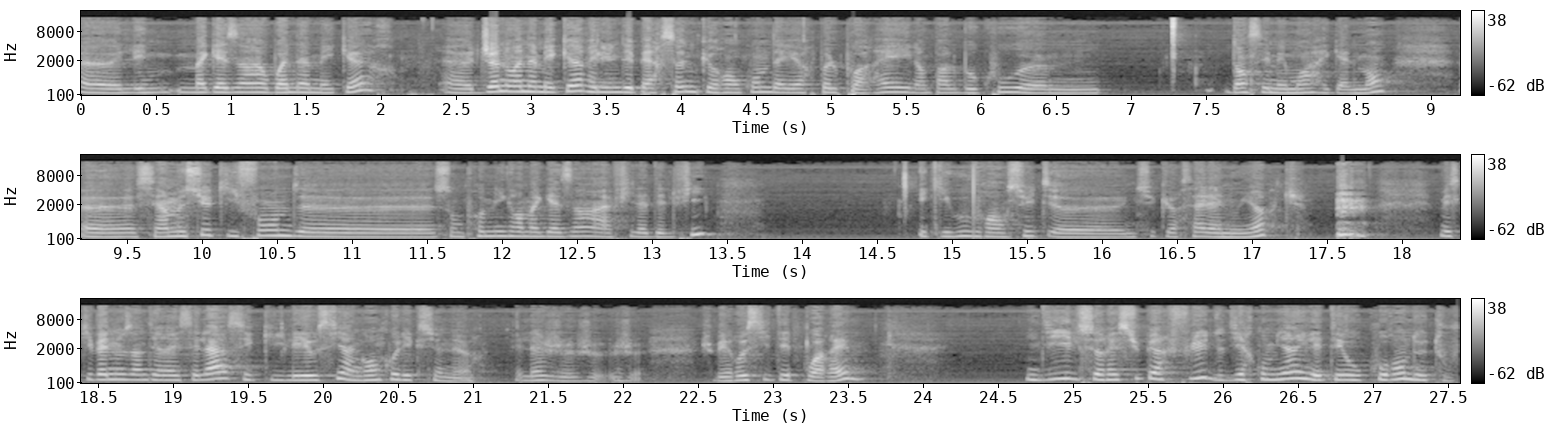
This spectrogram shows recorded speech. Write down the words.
les magasins Wanamaker. Euh, John Wanamaker est l'une des personnes que rencontre d'ailleurs Paul Poiret, il en parle beaucoup euh, dans ses mémoires également. Euh, c'est un monsieur qui fonde son premier grand magasin à Philadelphie et qui ouvre ensuite une succursale à New York. Mais ce qui va nous intéresser là, c'est qu'il est aussi un grand collectionneur. Et là, je vais reciter Poiret. Il dit il serait superflu de dire combien il était au courant de tout.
